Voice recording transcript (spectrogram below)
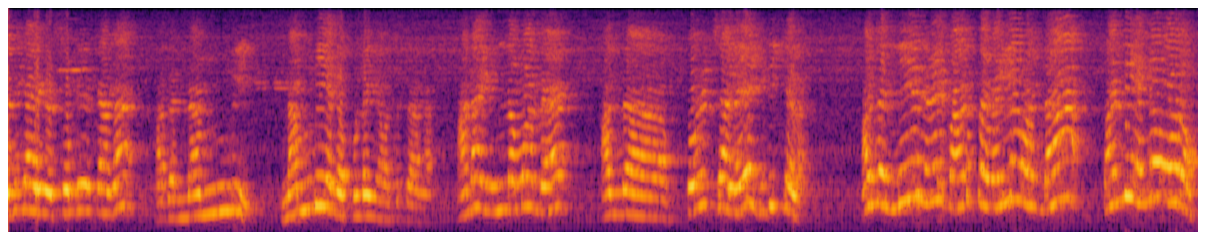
அதிகாரிகள் சொல்லியிருக்காங்க. அதை நம்பி நம்பி எங்க பிள்ளைங்க வந்துட்டாங்க. ஆனா இன்னமும் அந்த அந்த தொழிற்சாலையை இடிக்கல. அந்த நீர்நிலை அடுத்த வெள்ளம் வந்தா தண்ணி எங்க வரும்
